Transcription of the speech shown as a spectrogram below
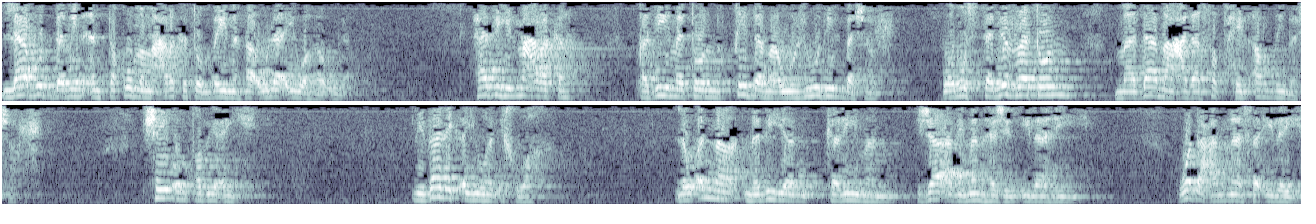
لا بد من أن تقوم معركة بين هؤلاء وهؤلاء. هذه المعركة قديمة قدم وجود البشر ومستمرة ما دام على سطح الأرض بشر. شيء طبيعي. لذلك أيها الإخوة لو أن نبيا كريما جاء بمنهج إلهي ودعا الناس إليه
